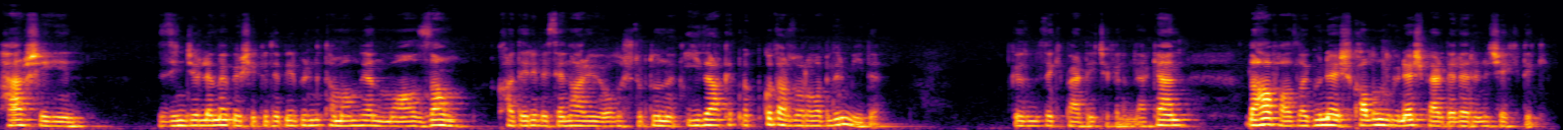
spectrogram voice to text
her şeyin zincirleme bir şekilde birbirini tamamlayan muazzam kaderi ve senaryoyu oluşturduğunu idrak etmek bu kadar zor olabilir miydi? Gözümüzdeki perdeyi çekelim derken daha fazla güneş, kalın güneş perdelerini çektik.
